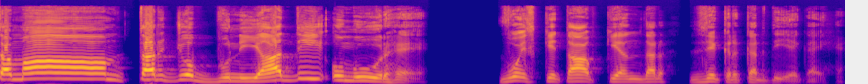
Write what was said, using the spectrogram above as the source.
तमाम तर जो बुनियादी उमूर है, वो इस किताब के अंदर ज़िक्र कर दिए गए हैं।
